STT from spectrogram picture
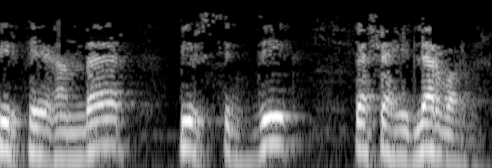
bir peyğəmbər, bir siddiq və şəhidlər vardır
